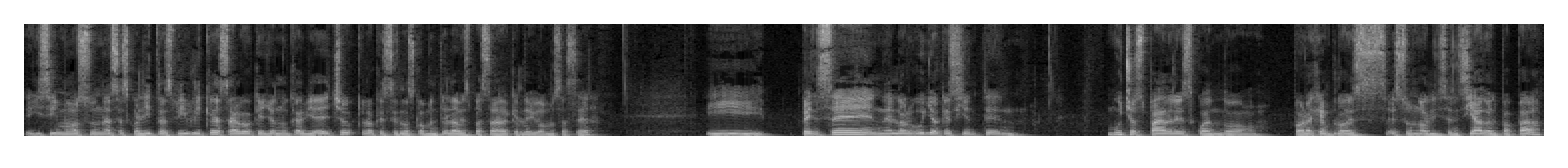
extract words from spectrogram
Hicimos unas escuelitas bíblicas, algo que yo nunca había hecho, creo que se los comenté la vez pasada que lo íbamos a hacer. Y pensé en el orgullo que sienten muchos padres cuando, por ejemplo, es, es uno licenciado el papá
